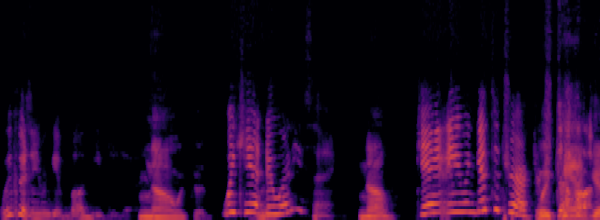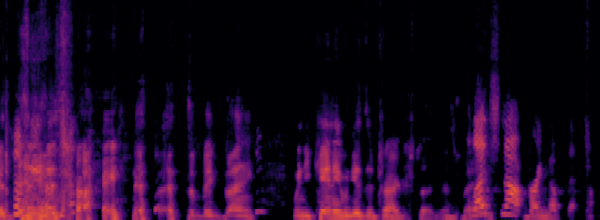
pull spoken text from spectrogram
We couldn't even get Buggy to do it. no, we could. We can't do anything. No, Can't even get the tractor stuck. we stuck. can't get. that's right. that's a big thing. When you can't even get the tractor stuck, that's bad. Let's not bring up that topic.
